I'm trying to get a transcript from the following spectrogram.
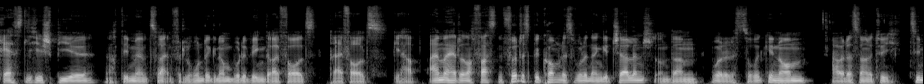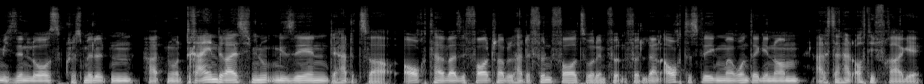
restliche Spiel, nachdem er im zweiten Viertel runtergenommen wurde wegen drei Fouls, drei Fouls gehabt. Einmal hätte er noch fast ein viertes bekommen, das wurde dann gechallenged und dann wurde das zurückgenommen. Aber das war natürlich ziemlich sinnlos. Chris Middleton hat nur 33 Minuten gesehen. Der hatte zwar auch teilweise Foul Trouble, hatte fünf Fouls, wurde im vierten Viertel dann auch deswegen mal runtergenommen. Aber das ist dann halt auch die Frage.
